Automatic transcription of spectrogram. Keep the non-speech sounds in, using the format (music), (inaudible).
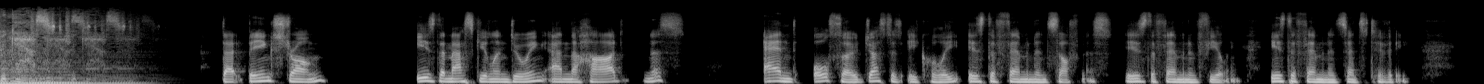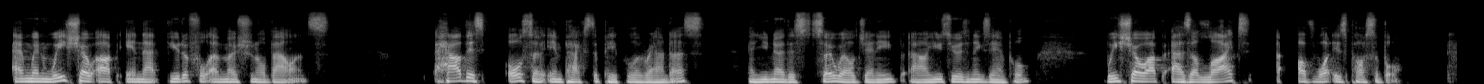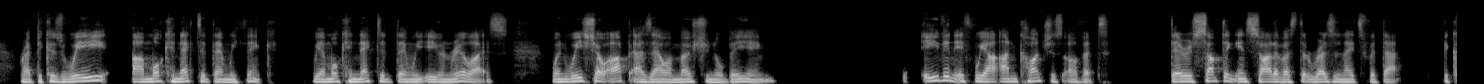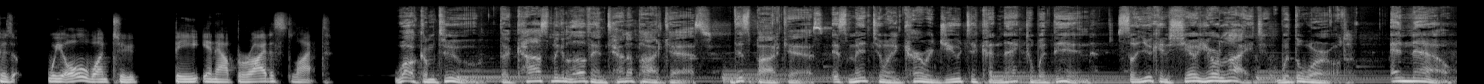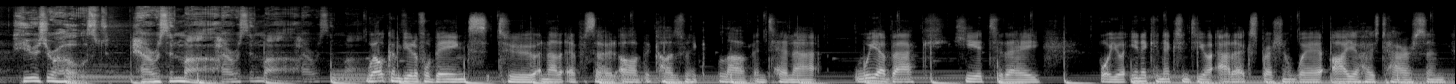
Electricast. that being strong is the masculine doing and the hardness and also just as equally is the feminine softness is the feminine feeling is the feminine sensitivity and when we show up in that beautiful emotional balance how this also impacts the people around us and you know this so well jenny i'll use you as an example we show up as a light of what is possible right because we are more connected than we think we are more connected than we even realize. When we show up as our emotional being, even if we are unconscious of it, there is something inside of us that resonates with that because we all want to be in our brightest light. Welcome to the Cosmic Love Antenna Podcast. This podcast is meant to encourage you to connect within so you can share your light with the world. And now, here's your host, Harrison Meagher. Harrison Meagher. Harrison Meagher. Welcome, beautiful beings, to another episode of the Cosmic Love Antenna. We are back here today for your inner connection to your outer expression, where I, your host, Harrison,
